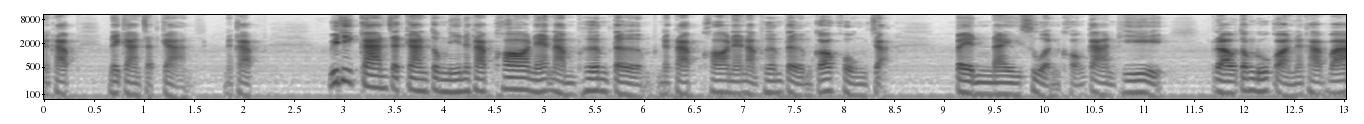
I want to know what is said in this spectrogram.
นะครับในการจัดการนะครับ วิธีการจัดการตรงนี้นะครับ ข้อแนะนำเพิ่มเติมนะครับ ข้อแนะนำเพิ่มเติมก็คงจะเป็นในส่วนของการที่เราต้องรู้ก่อนนะครับว่า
